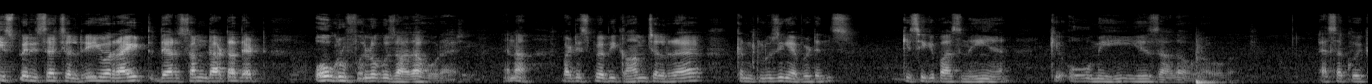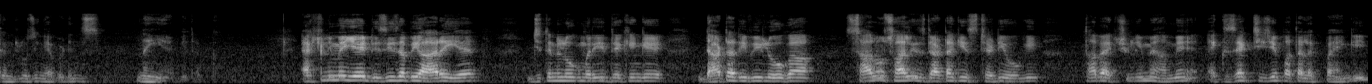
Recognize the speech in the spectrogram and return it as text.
इस पे रिसर्च चल रही है। You are right there are some data that O group वालों को ज़्यादा हो रहा है है ना? बट इस पे अभी काम चल रहा है। कंक्लूजिंग एविडेंस किसी के पास नहीं है कि ओ में ही ये ज़्यादा हो रहा होगा। ऐसा कोई कंक्लूजिंग एविडेंस नहीं है अभी तक। एक्चुअली में ये डिज़ीज़ अभी आ रही है। जितने लोग मरीज़ देखेंगे डाटा रिवील होगा, सालों साल इस डाटा की स्टडी होगी, तब एक्चुअली में हमें एग्जैक्ट चीज़ें पता लग पाएँगी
